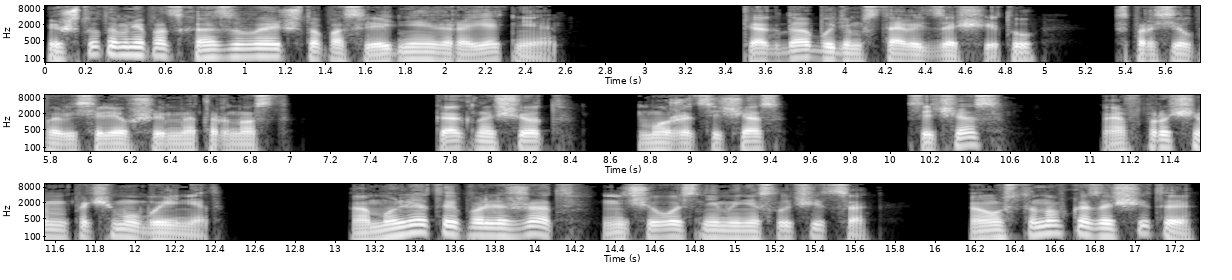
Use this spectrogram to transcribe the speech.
И что-то мне подсказывает, что последнее вероятнее. «Когда будем ставить защиту?» — спросил повеселевший Метерност. «Как насчет... Может, сейчас?» «Сейчас? А, впрочем, почему бы и нет? Амулеты полежат, ничего с ними не случится. А установка защиты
